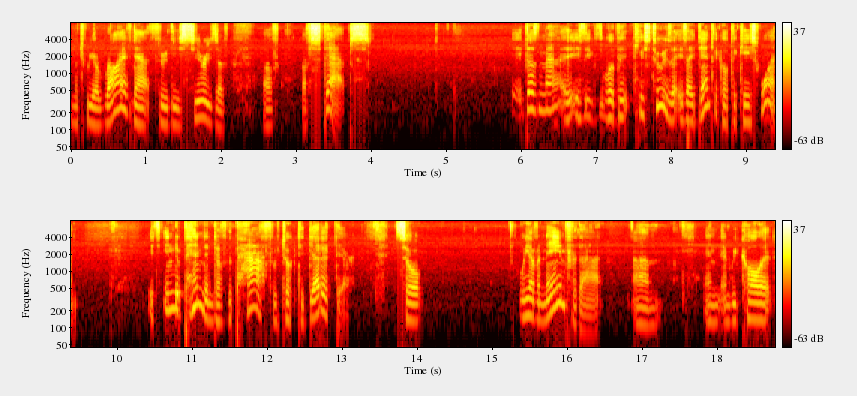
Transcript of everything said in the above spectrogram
which we arrived at through these series of, of, of steps, it doesn't matter. Is, well, the case 2 is, is identical to case 1. It's independent of the path we took to get it there. So we have a name for that, um, and, and we call it,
